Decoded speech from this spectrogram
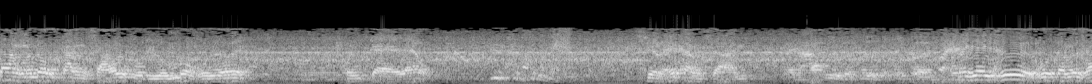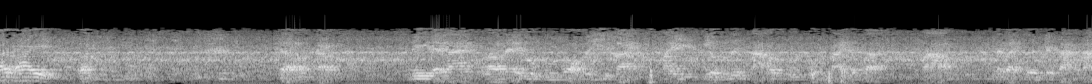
ตั้งมันต้องตั้งเสาขุดหลุมบอกคุณเลย คนแก่แล้ว เสียให้ตั้งศาลไม่ใช่คือพูดตามภาษาไทยครับครับดีแล้วนะเราได้รู้ถึงข้อไปฏิบัติไปเกี่ยวเรื่องสาวถูกกฎหมายแล้วก็สามแล้ไก็เดินไปตามทาง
